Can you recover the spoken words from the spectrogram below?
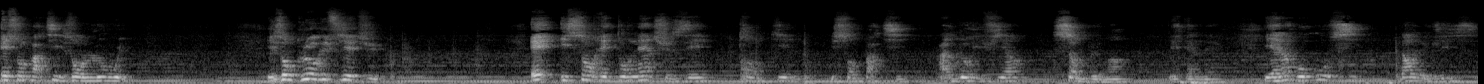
Et ils sont partis, ils ont loué. Ils ont glorifié Dieu. Et ils sont retournés chez eux tranquilles. Ils sont partis en glorifiant simplement l'éternel. Il y en a beaucoup aussi dans l'église.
